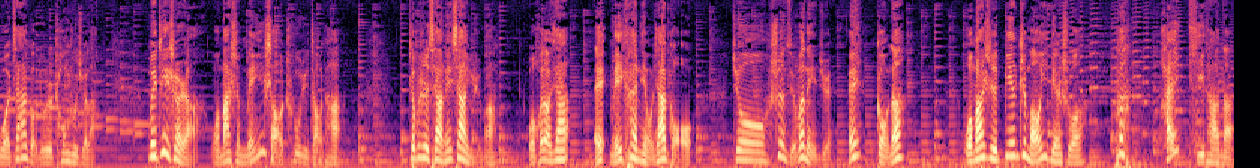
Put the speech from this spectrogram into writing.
我家狗就是冲出去了。为这事儿啊，我妈是没少出去找它。这不是前两天下雨吗？我回到家，哎，没看见我家狗。就顺嘴问了一句：“哎，狗呢？”我妈是边织毛衣边说：“哼，还提他呢，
